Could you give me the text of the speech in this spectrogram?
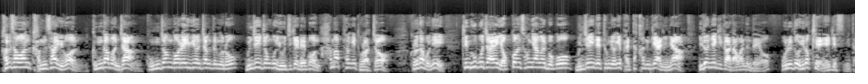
감사원 감사위원, 금감원장, 공정거래위원장 등으로 문재인 정부 요직에 매번 하마평이 돌았죠. 그러다 보니 김 후보자의 여권 성향을 보고 문재인 대통령이 발탁하는 게 아니냐 이런 얘기가 나왔는데요. 오늘도 이렇게 얘기했습니다.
